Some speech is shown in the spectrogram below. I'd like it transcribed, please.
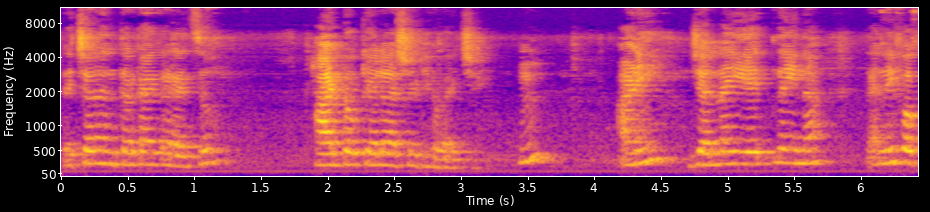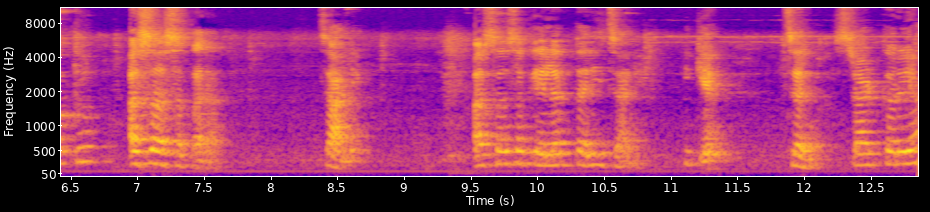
त्याच्यानंतर काय करायचं? हात डोक्याला असे ठेवायचे. आणि ज्यांना येत नाही ना त्यांनी फक्त असं असं करा. चालेल. असं असं केलं तरी चालेल. ठीक आहे? चला स्टार्ट करूया.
